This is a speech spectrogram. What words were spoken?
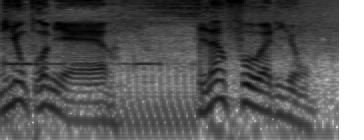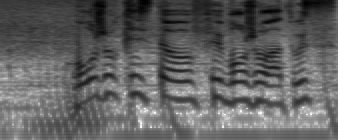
Lyon Première, l'info à Lyon. Bonjour Christophe et bonjour à tous.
